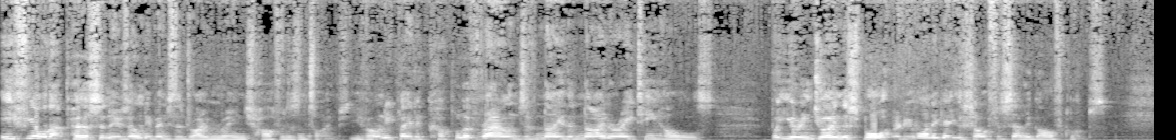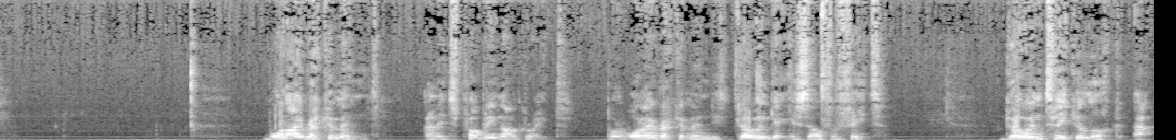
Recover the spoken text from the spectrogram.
If you're that person who's only been to the driving range half a dozen times, you've only played a couple of rounds of neither 9 or 18 holes, but you're enjoying the sport and you want to get yourself a set of golf clubs. What I recommend, and it's probably not great, but what I recommend is go and get yourself a fit. Go and take a look at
